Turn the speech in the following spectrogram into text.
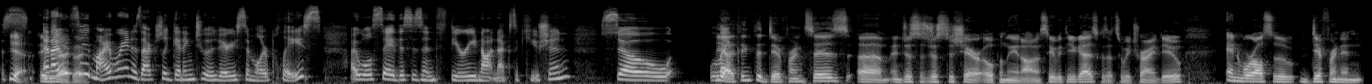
is. Yeah, Exactly. And I would say my brain is actually getting to a very similar place. I will say this is in theory, not in execution. So, like, yeah, I think the difference is, um, and just just to share openly and honestly with you guys, because that's what we try and do, and we're also different in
